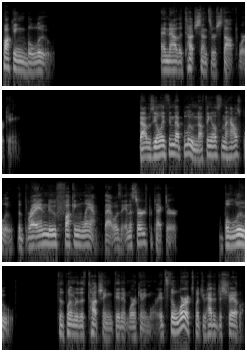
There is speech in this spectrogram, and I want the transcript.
fucking blew and now the touch sensor stopped working. That was the only thing that blew. Nothing else in the house blew. The brand new fucking lamp that was in a surge protector blew to the point where the touching didn't work anymore. It still worked, but you had to just straight up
